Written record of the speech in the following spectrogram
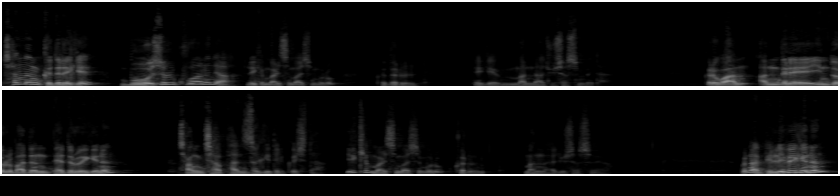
찾는 그들에게 무엇을 구하느냐 이렇게 말씀하심으로 그들을에게 만나 주셨습니다. 그리고 안, 안드레의 인도를 받은 베드로에게는 장차 반석이 될 것이다. 이렇게 말씀하심으로 그를 만나 주셨어요. 그러나 빌립에게는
